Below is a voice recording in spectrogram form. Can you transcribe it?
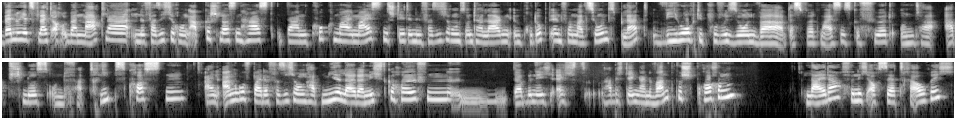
Wenn du jetzt vielleicht auch über einen Makler eine Versicherung abgeschlossen hast, dann guck mal, meistens steht in den Versicherungsunterlagen im Produktinformationsblatt, wie hoch die Provision war. Das wird meistens geführt unter Abschluss- und Vertriebskosten. Ein Anruf bei der Versicherung hat mir leider nicht geholfen. Da bin ich echt, habe ich gegen eine Wand gesprochen. Leider finde ich auch sehr traurig,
